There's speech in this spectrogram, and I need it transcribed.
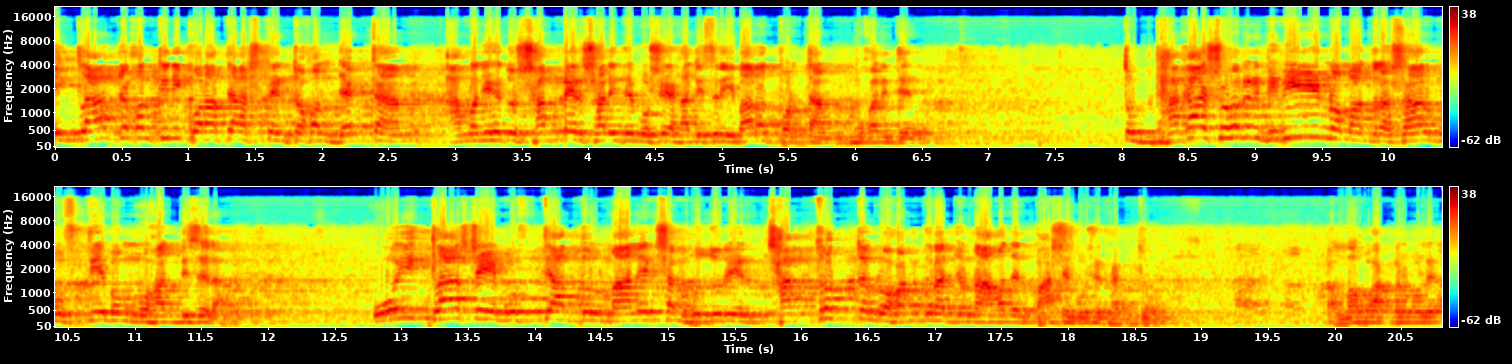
এই ক্লাস যখন তিনি করাতে আসতেন, তখন দেখতাম, আমরা যেহেতু সামনের সারিতে বসে হাদিসের ইবারত পড়তাম বুখারিতে, তো ঢাকা শহরের বিভিন্ন মাদ্রাসার মুফতি এবং মুহাদ্দিসেরা, ওই ক্লাসে মুফতি আব্দুল মালিক সাহেব হুজুরের ছাত্রত্ব গ্রহণ করার জন্য আমাদের পাশে বসে থাকতো। আল্লাহ আকবর বলে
